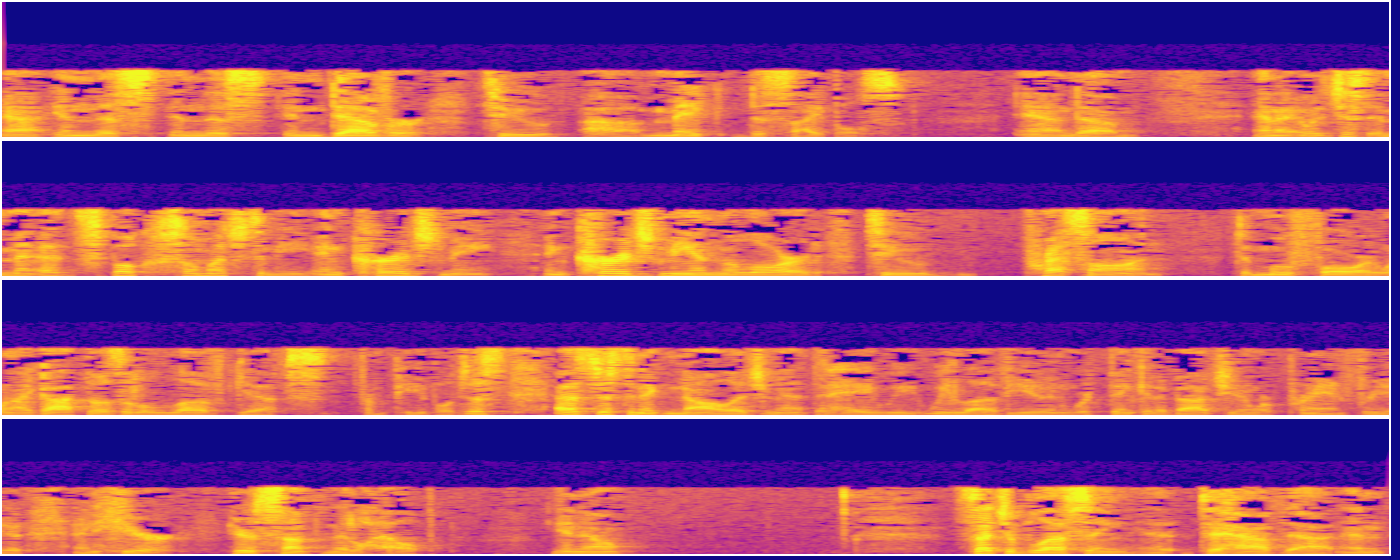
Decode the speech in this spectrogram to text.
uh, in this in this endeavor to uh, make disciples, and um, and it was just it spoke so much to me, encouraged me, encouraged me in the Lord to press on, to move forward. When I got those little love gifts from people, just as just an acknowledgement that hey, we we love you and we're thinking about you and we're praying for you, and here here's something that'll help, you know. Such a blessing to have that, and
